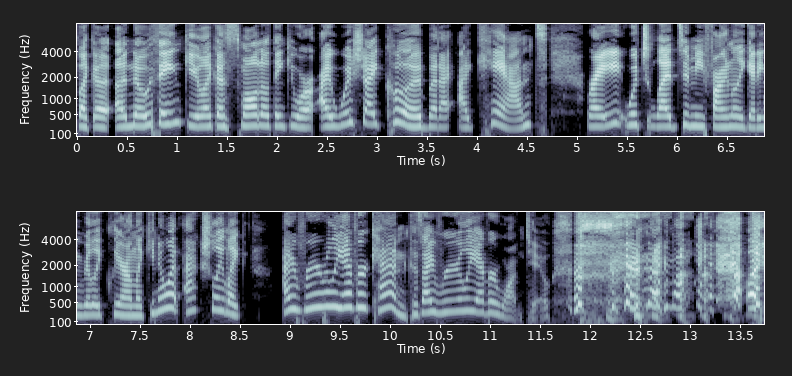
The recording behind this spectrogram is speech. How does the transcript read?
like a, a no thank you, like a small no thank you, or I wish I could, but I, I can't, right? Which led to me finally getting really clear on like, you know what, actually, like I rarely ever can because I rarely ever want to. I'm okay. like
